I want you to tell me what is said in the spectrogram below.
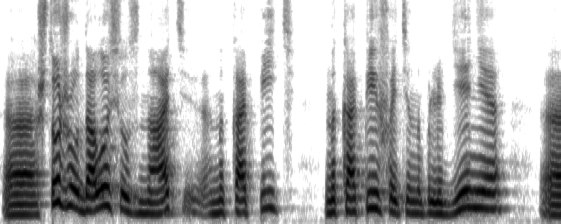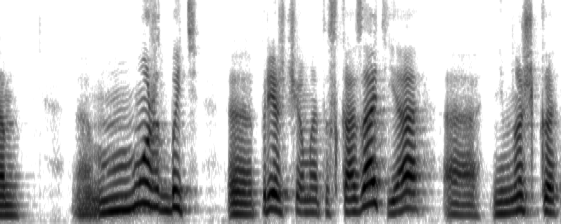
Что же удалось узнать, накопить, накопив эти наблюдения? Может быть, Э, прежде чем это сказать, я э, немножечко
